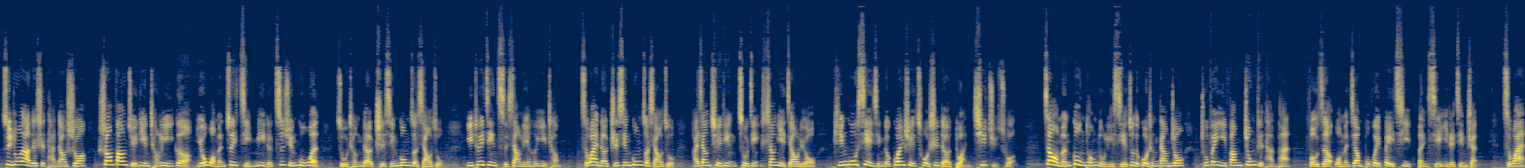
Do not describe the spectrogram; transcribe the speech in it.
最重要的是谈到说，双方决定成立一个由我们最紧密的咨询顾问组成的执行工作小组，以推进此项联合议程。此外呢，执行工作小组还将确定促进商业交流、评估现行的关税措施的短期举措。在我们共同努力协作的过程当中，除非一方终止谈判，否则我们将不会背弃本协议的精神。此外，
